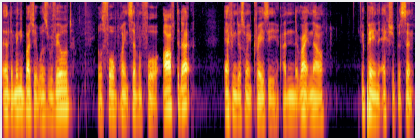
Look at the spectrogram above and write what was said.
uh, the mini budget was revealed, it was 4.74. After that, everything just went crazy. And right now, you're paying an extra percent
